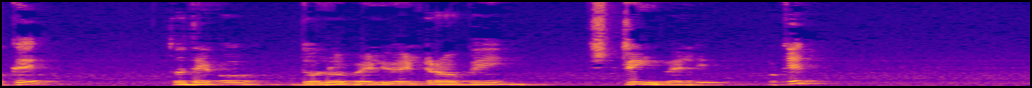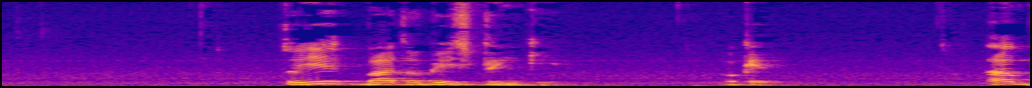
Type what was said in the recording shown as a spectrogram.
ओके तो देखो, दोनों वैल्यू एंटर हो गई स्ट्रिंग वैल्यू ओके तो ये बात हो गई स्ट्रिंग की. ओके अब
